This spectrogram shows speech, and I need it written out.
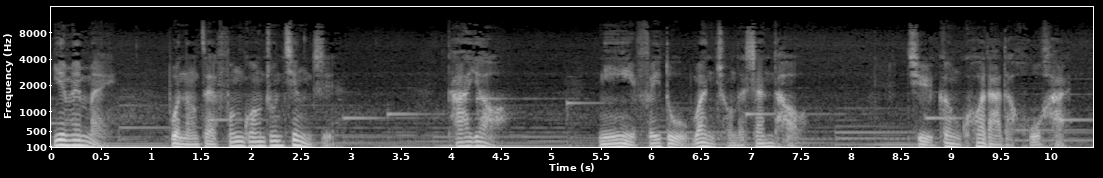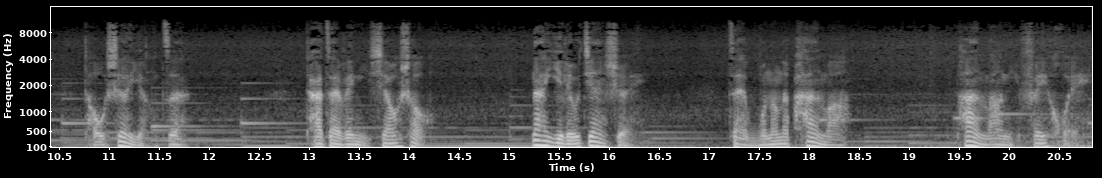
因为美不能在风光中静止。他要你已飞渡万重的山头，去更扩大的湖海投射影子。他在为你消瘦，那一流涧水。在无能的盼望，盼望你飞回。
